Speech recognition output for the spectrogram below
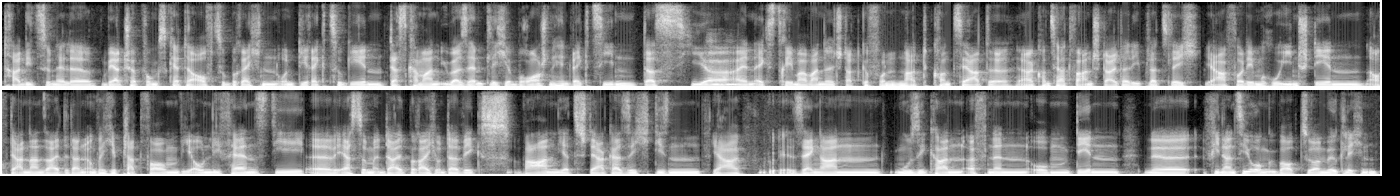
Tradition traditionelle Wertschöpfungskette aufzubrechen und direkt zu gehen. Das kann man über sämtliche Branchen hinwegziehen, dass hier mhm. ein extremer Wandel stattgefunden hat. Konzerte, ja, Konzertveranstalter, die plötzlich ja vor dem Ruin stehen. Auf der anderen Seite dann irgendwelche Plattformen wie OnlyFans, die äh, erst im Adult-Bereich unterwegs waren, jetzt stärker sich diesen ja, Sängern, Musikern öffnen, um denen eine Finanzierung überhaupt zu ermöglichen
